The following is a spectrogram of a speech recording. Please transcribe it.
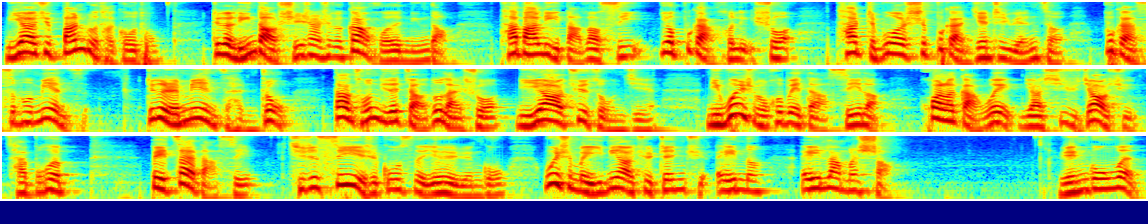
你要去帮助他沟通。这个领导实际上是个干活的领导，他把你打到 C，又不敢和你说。他只不过是不敢坚持原则，不敢撕破面子。这个人面子很重，但从你的角度来说，你要去总结你为什么会被打 C 了。换了岗位，你要吸取教训，才不会被再打 C。其实 C 也是公司的优秀员工，为什么一定要去争取 A 呢？A 那么少。员工问。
